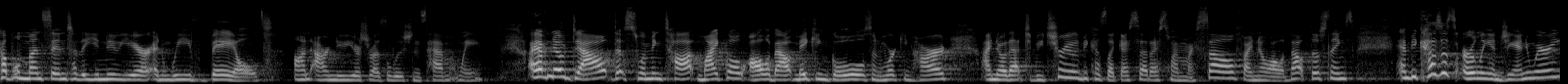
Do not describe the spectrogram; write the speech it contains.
Couple months into the new year and we've bailed on our New Year's resolutions, haven't we? I have no doubt that swimming taught Michael all about making goals and working hard. I know that to be true because, like I said, I swim myself. I know all about those things. And because it's early in January,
